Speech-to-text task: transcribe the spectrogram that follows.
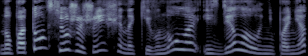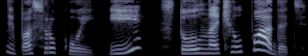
но потом все же женщина кивнула и сделала непонятный пас рукой, и стол начал падать.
